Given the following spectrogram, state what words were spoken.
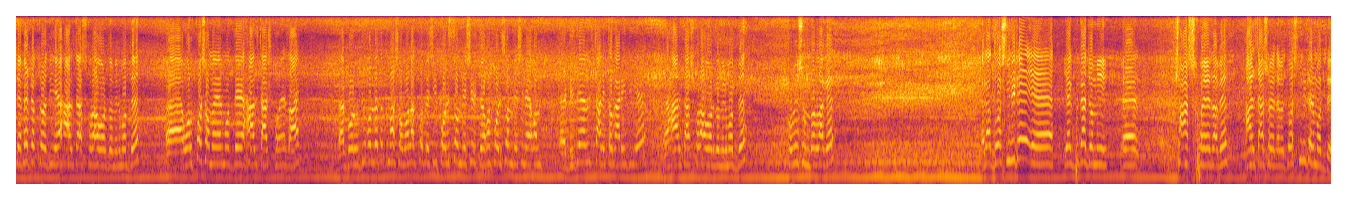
টেফে ট্রেক্টর দিয়ে হাল চাষ করা ওর জমির মধ্যে। অল্প সময়ের মধ্যে হাল চাষ হয়ে যায়। গরু দিয়ে করলে তো তোমার সময় লাগতো, বেশি পরিশ্রম বেশি হইতো। এখন পরিশ্রম বেশি না, এখন ডিজেল চালিত গাড়ি দিয়ে হাল চাষ করা ওর জমির মধ্যে। খুবই সুন্দর লাগে। এটা দশ মিনিটে এক বিঘা জমি চাষ হয়ে যাবে, হাল চাষ হয়ে যাবে দশ মিনিটের মধ্যে।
